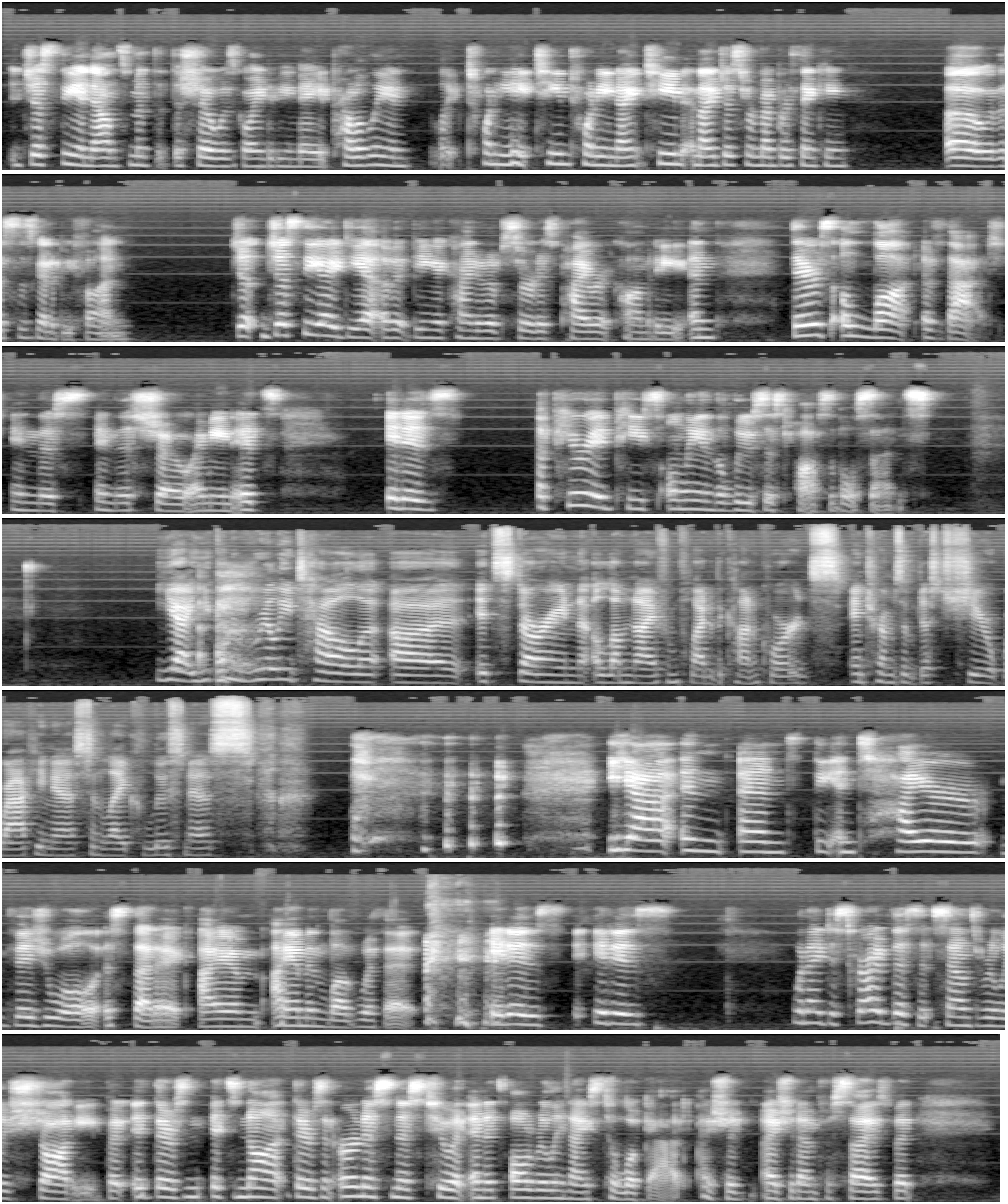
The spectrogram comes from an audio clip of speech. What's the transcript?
just the announcement that the show was going to be made probably in like 2018 2019 and i just remember thinking oh this is going to be fun just, just the idea of it being a kind of absurdist pirate comedy and there's a lot of that in this in this show i mean it's it is a period piece only in the loosest possible sense. Yeah, you can really tell uh, it's starring alumni from Flight of the Conchords in terms of just sheer wackiness and like looseness. yeah, and and the entire visual aesthetic, I am I am in love with it. it is it is when I describe this, it sounds really shoddy, but it, there's it's not. There's an earnestness to it, and it's all really nice to look at. I should I should emphasize, but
